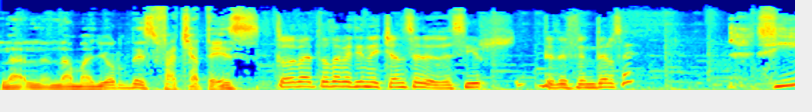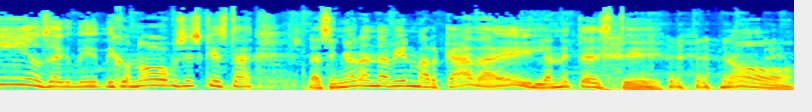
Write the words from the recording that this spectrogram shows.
la, la- la mayor desfachatez. ¿Todavía, ¿Todavía tiene chance de decir, de defenderse? Sí, o sea, di- dijo, no, pues es que está, la señora anda bien marcada, ¿eh? Y la neta, este, no,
